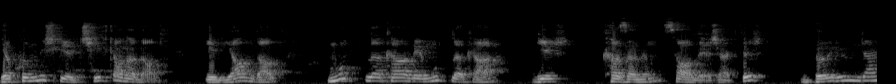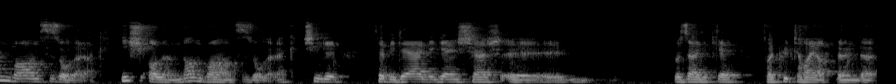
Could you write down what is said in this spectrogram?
yapılmış bir çift ana dal, bir yan dal mutlaka ve mutlaka bir kazanım sağlayacaktır. Bölümden bağımsız olarak, iş alanından bağımsız olarak. Şimdi tabii değerli gençler e, özellikle fakülte hayatlarında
